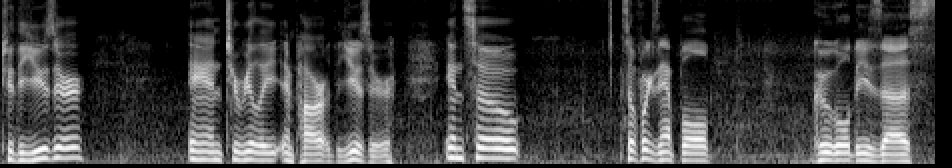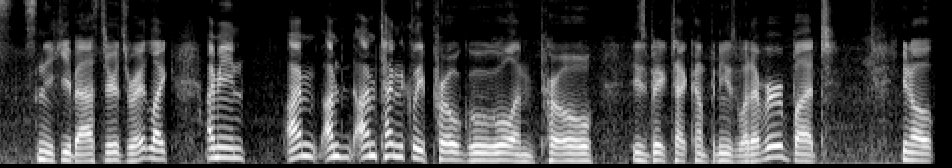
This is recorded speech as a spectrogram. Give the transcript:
to the user and to really empower the user. And so, so for example, Google these uh, sneaky bastards, right? Like, I mean, I'm I'm I'm technically pro Google and pro these big tech companies, whatever, but you know,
